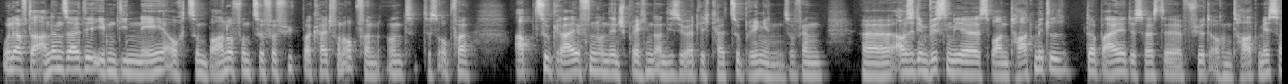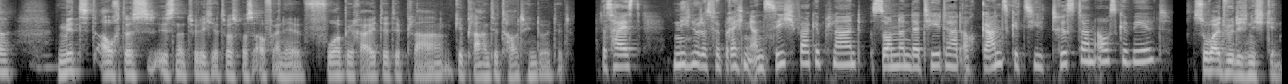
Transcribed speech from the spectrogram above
Und auf der anderen Seite eben die Nähe auch zum Bahnhof und zur Verfügbarkeit von Opfern und das Opfer abzugreifen und entsprechend an diese Örtlichkeit zu bringen. Insofern, äh, außerdem wissen wir, es waren Tatmittel dabei, das heißt, er führt auch ein Tatmesser mit. Auch das ist natürlich etwas, was auf eine vorbereitete, plan geplante Tat hindeutet. Das heißt, nicht nur das Verbrechen an sich war geplant, sondern der Täter hat auch ganz gezielt Tristan ausgewählt? So weit würde ich nicht gehen.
